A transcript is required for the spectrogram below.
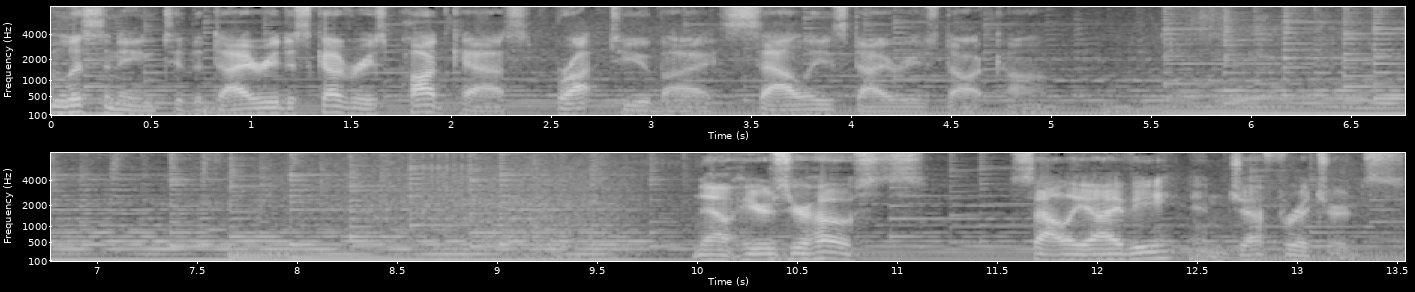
listening to the Diary Discoveries podcast brought to you by sallysdiaries.com. Now, here's your hosts, Sally Ivy and Jeff Richards.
